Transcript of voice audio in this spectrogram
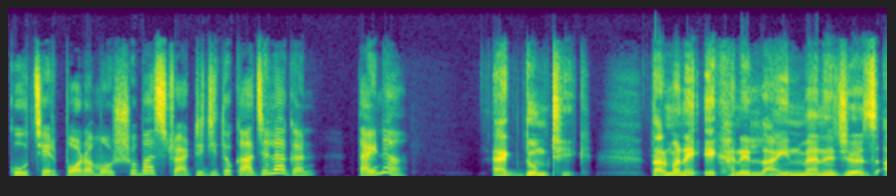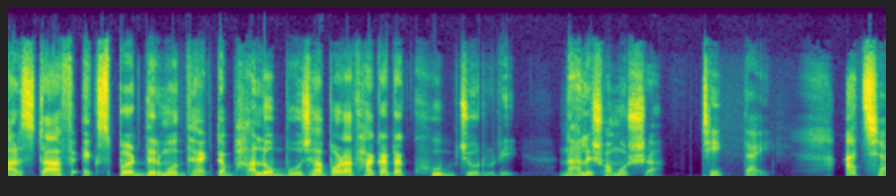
কোচের পরামর্শ বা স্ট্র্যাটেজি তো কাজে লাগান তাই না? একদম ঠিক। তার মানে এখানে লাইন ম্যানেজার্স আর স্টাফ এক্সপার্টদের মধ্যে একটা ভালো বোঝাপড়া থাকাটা খুব জরুরি নাহলে সমস্যা। ঠিক তাই। আচ্ছা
